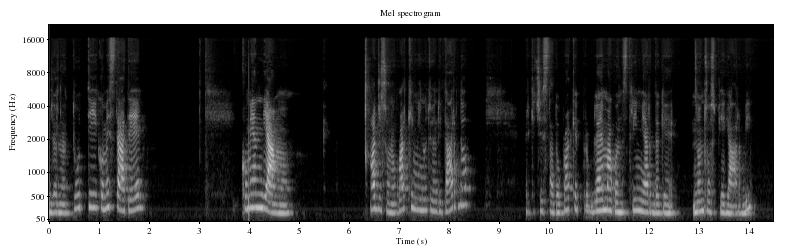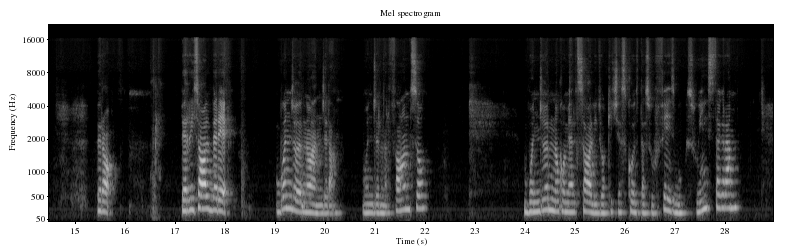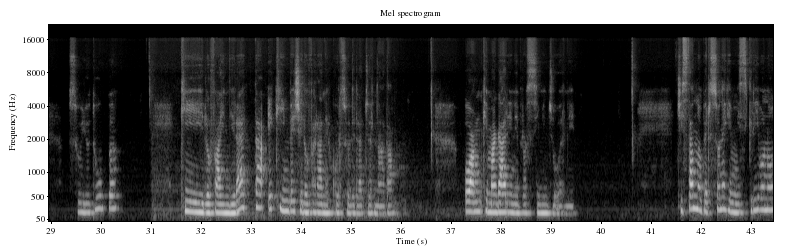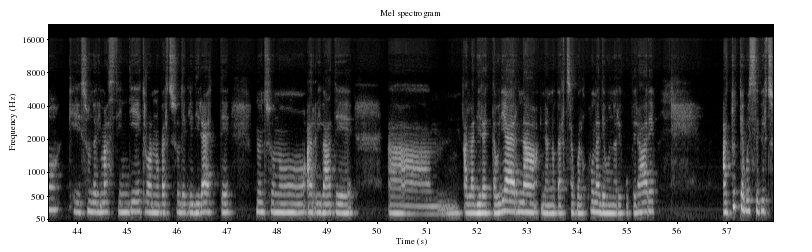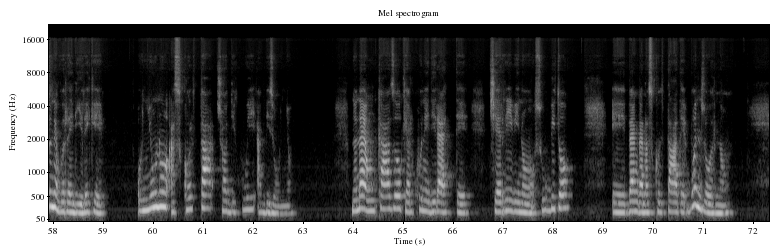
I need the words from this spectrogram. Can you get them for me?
Buongiorno a tutti, come state? Come andiamo? Oggi sono qualche minuto in ritardo perché c'è stato qualche problema con StreamYard che non so spiegarvi, però per risolvere, buongiorno Angela, buongiorno Alfonso, buongiorno come al solito a chi ci ascolta su Facebook, su Instagram su YouTube, chi lo fa in diretta e chi invece lo farà nel corso della giornata o anche magari nei prossimi giorni. Ci stanno persone che mi scrivono che sono rimaste indietro, hanno perso delle dirette, non sono arrivate a, alla diretta odierna, ne hanno persa qualcuna, devono recuperare. A tutte queste persone vorrei dire che ognuno ascolta ciò di cui ha bisogno. Non è un caso che alcune dirette ci arrivino subito e vengano ascoltate buongiorno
